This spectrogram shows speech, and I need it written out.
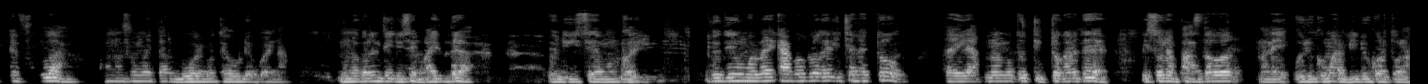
একটা ফুলা কোন সময় তার বউয়ের কথা উঠে পড়ে না। মনে করেন যে দিছে বাইক দেয়া ওই দিছে এমন করে। যদি উমর ভাই কাপড় ব্লগের ইচ্ছা থাকতো তাইলে আপনার মতো টিকটকারদের পিছনে বাস দেওয়ার মানে ওইরকম আর ভিডিও করতো না।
